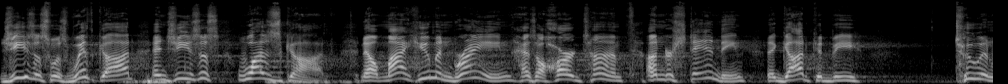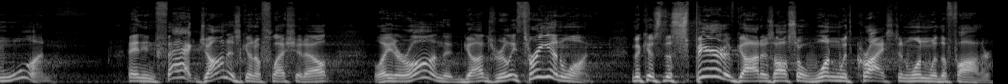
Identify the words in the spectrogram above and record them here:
Jesus was with God and Jesus was God. Now, my human brain has a hard time understanding that God could be two in one. And in fact, John is going to flesh it out later on that God's really three in one because the Spirit of God is also one with Christ and one with the Father.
